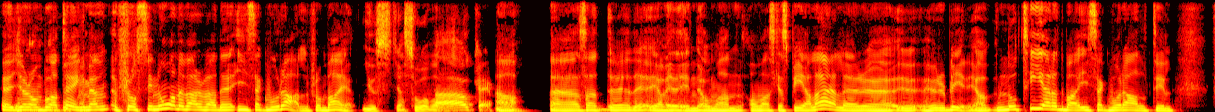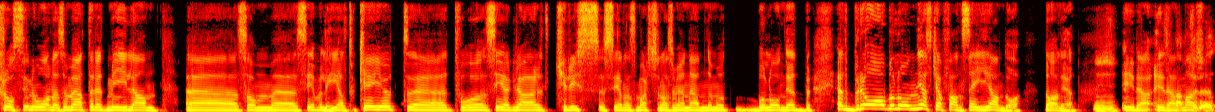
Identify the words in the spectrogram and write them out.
eh, Jerome Boateng, men Frosinone värvade Isak Voral från Bayern. Just ja, så var det. Ah, okay. ja. Eh, så att, eh, jag vet inte om han, om han ska spela eller eh, hur det blir. Jag noterade bara Isak Voral till Frosinone som möter ett Milan som ser väl helt okej okay ut. två segrar, ett kryss senaste matcherna som jag nämnde mot Bologna. Ett, ett bra Bologna ska fan säga ändå, Daniel, mm. i, den, i den matchen.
